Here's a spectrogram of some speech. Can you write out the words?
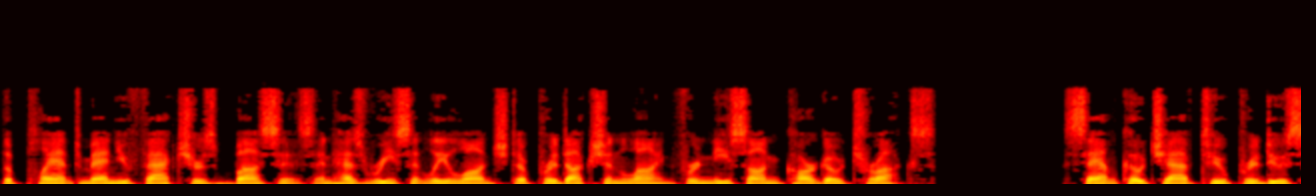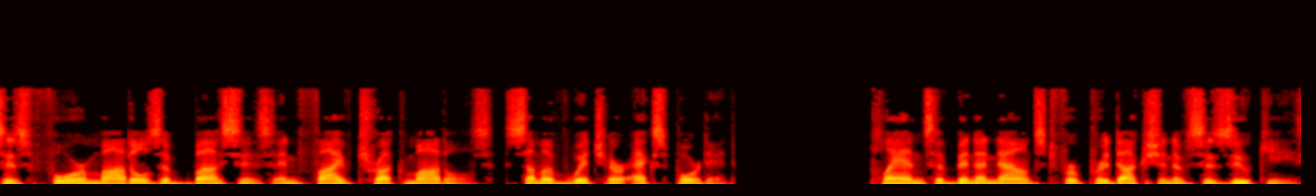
the plant manufactures buses and has recently launched a production line for Nissan cargo trucks. Samkochav produces four models of buses and five truck models, some of which are exported. Plans have been announced for production of Suzukis.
